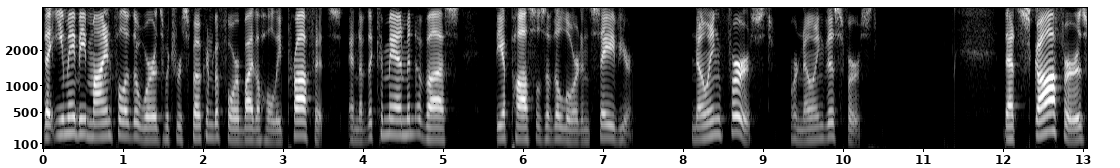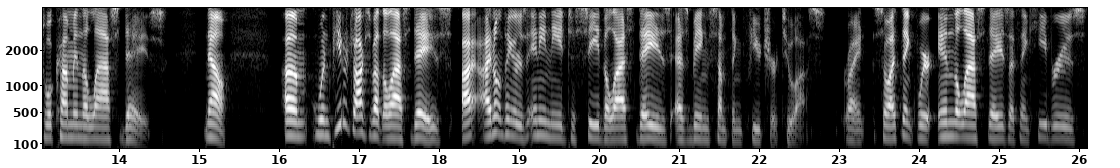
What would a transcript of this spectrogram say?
That you may be mindful of the words which were spoken before by the holy prophets, and of the commandment of us, the apostles of the Lord and Savior knowing first, or knowing this first, that scoffers will come in the last days. Now, um, when Peter talks about the last days, I, I don't think there's any need to see the last days as being something future to us, right? So I think we're in the last days. I think Hebrews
